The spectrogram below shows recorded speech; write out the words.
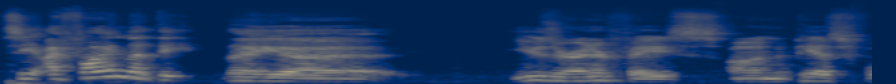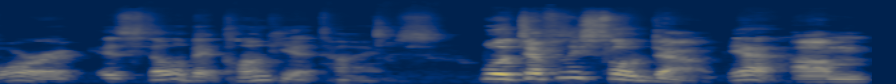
See, I find that the the uh, user interface on the PS4 is still a bit clunky at times. Well, it definitely slowed down. Yeah. Um,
